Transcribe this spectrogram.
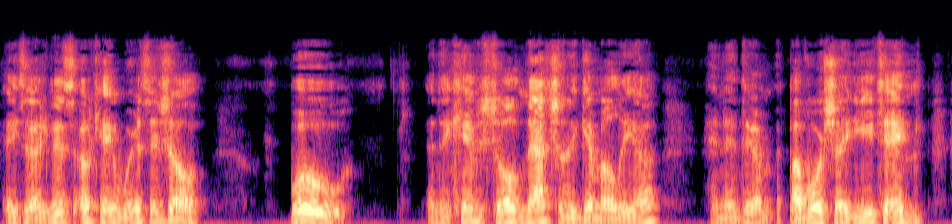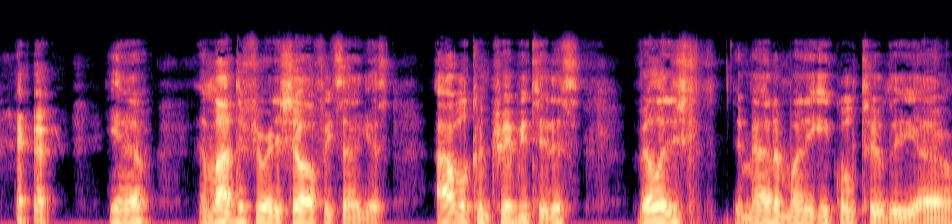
and he said like this, okay, where's the shul? Whoa. And they came to shul, naturally, Gemalia, and then they're Pavor Shayitain, you know? And Montefiore to show off, he said, I guess, I will contribute to this village the amount of money equal to the, uh,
